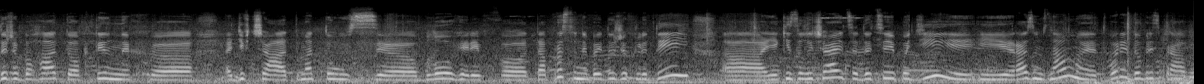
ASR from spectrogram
дуже багато активних е, дівчат, матусь, е, блогерів та просто небайдужих людей, які залучаються до цієї події і разом з нами творять добрі справи.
